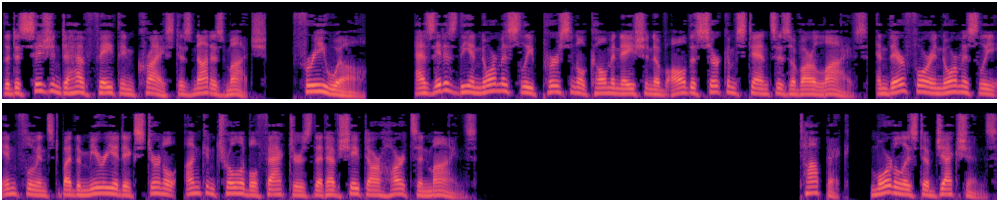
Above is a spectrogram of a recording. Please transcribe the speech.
the decision to have faith in Christ is not as much free will as it is the enormously personal culmination of all the circumstances of our lives, and therefore enormously influenced by the myriad external, uncontrollable factors that have shaped our hearts and minds. Mortalist objections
